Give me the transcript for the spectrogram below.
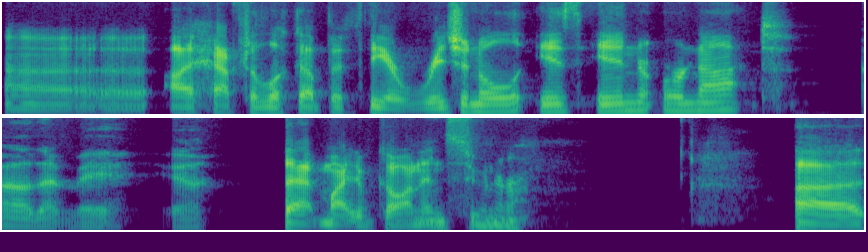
Uh, I have to look up if the original is in or not. Oh, that may. Yeah. That might have gone in sooner. Uh,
